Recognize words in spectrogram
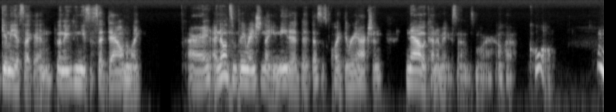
"Give me a second. When he needs to sit down, I'm like, "All right, I know it's information that you needed, but this is quite the reaction." Now it kind of makes sense more. Okay, cool. Hmm,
